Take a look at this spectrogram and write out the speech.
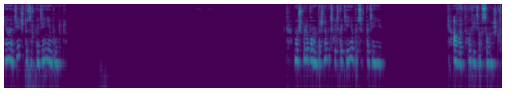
Я надеюсь, что совпадения будут. Может, по-любому должны быть хоть какие-нибудь совпадения. А, вот, увидел солнышко.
